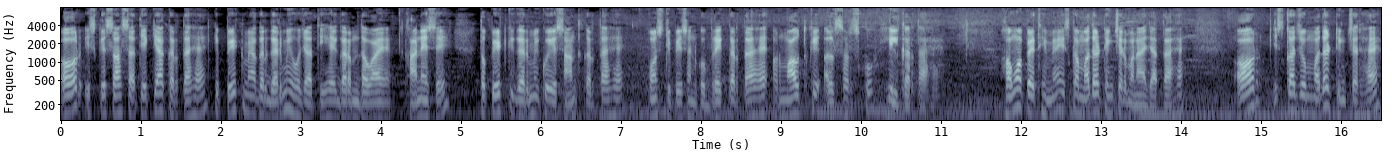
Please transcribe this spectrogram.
और इसके साथ साथ ये क्या करता है कि पेट में अगर गर्मी हो जाती है, गर्म दवाएँ खाने से तो पेट की गर्मी को ये शांत करता है कॉन्स्टिपेशन को ब्रेक करता है और माउथ के अल्सर्स को हील करता है। होम्योपैथी में इसका मदर टिंचर बनाया जाता है। और इसका जो मदर टिंचर है,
